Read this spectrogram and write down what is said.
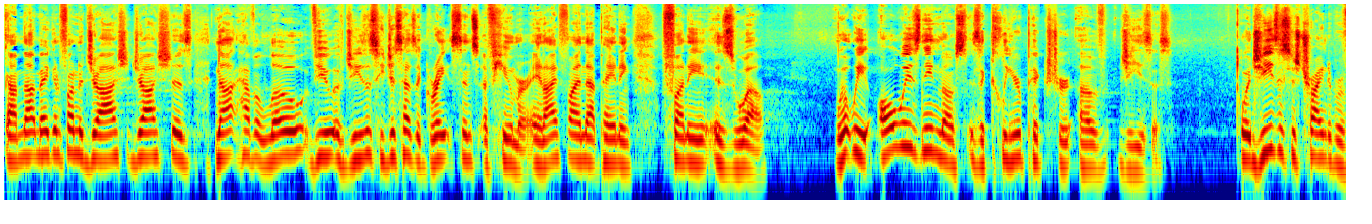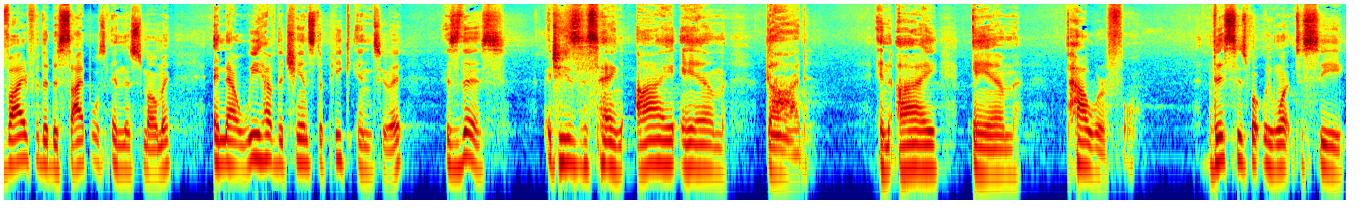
I'm not making fun of Josh. Josh does not have a low view of Jesus. He just has a great sense of humor. And I find that painting funny as well. What we always need most is a clear picture of Jesus. What Jesus is trying to provide for the disciples in this moment, and now we have the chance to peek into it, is this Jesus is saying, I am God, and I am powerful. This is what we want to see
